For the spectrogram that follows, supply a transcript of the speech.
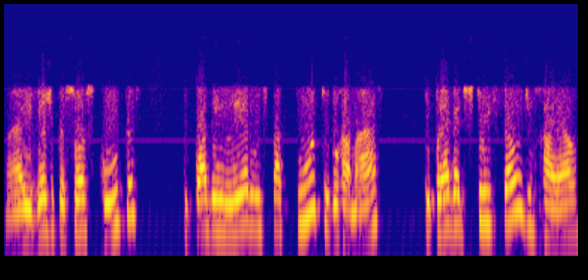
né, e vejo pessoas cultas que podem ler o estatuto do Hamas, que prega a destruição de Israel,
